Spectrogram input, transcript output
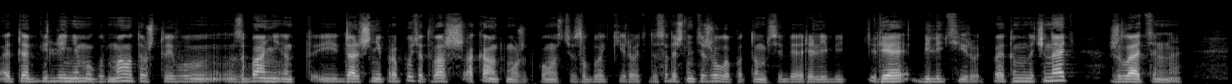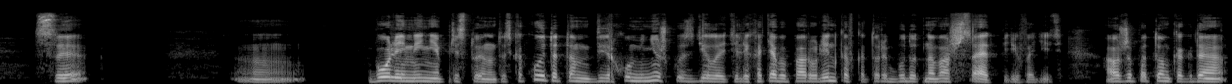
это объявление могут, мало того, что его забанят и дальше не пропустят, ваш аккаунт может полностью заблокировать. Достаточно тяжело потом себя реабилитировать. Поэтому начинать желательно с э, более-менее пристойно. То есть какую-то там вверху менюшку сделать или хотя бы пару линков, которые будут на ваш сайт переводить. А уже потом, когда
